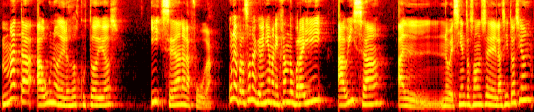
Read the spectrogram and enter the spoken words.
mata a uno de los dos custodios y se dan a la fuga. Una persona que venía manejando por ahí avisa al 911 de la situación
